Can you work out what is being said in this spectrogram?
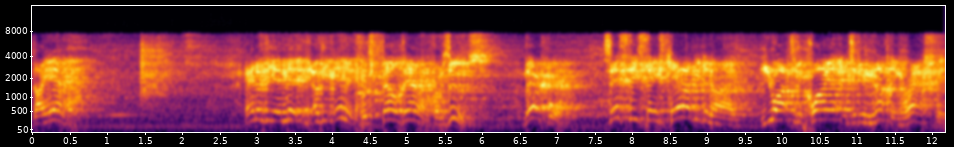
Diana, and of the, of the image which fell down from Zeus? Therefore, since these things cannot be denied, you ought to be quiet and to do nothing rashly.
